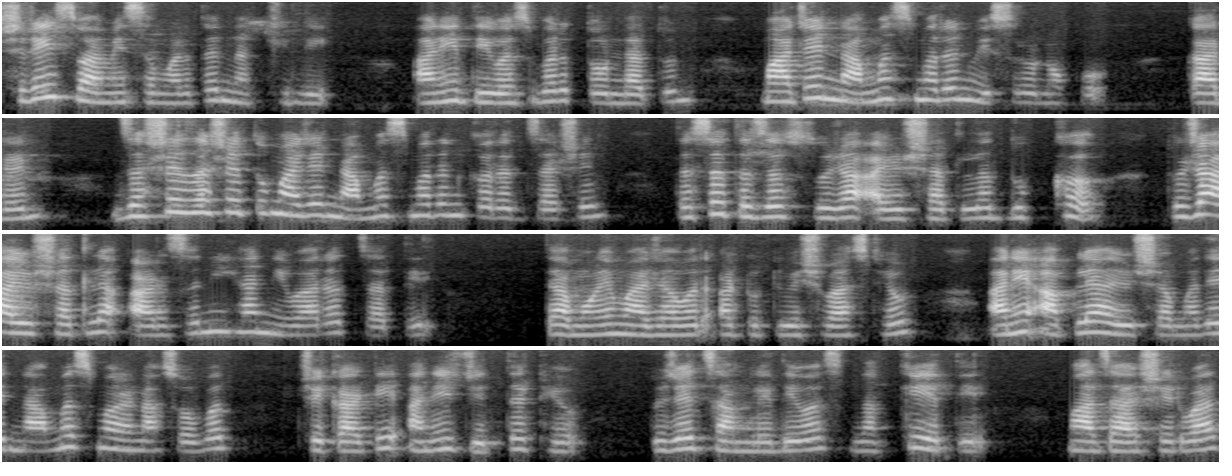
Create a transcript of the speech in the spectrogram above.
श्री स्वामी समर्थ नक्की लिही आणि दिवसभर तोंडातून माझे नामस्मरण विसरू नको. कारण जसे जसे तू माझे नामस्मरण करत जाशील तसं तसं तुझ्या आयुष्यातलं दुःख तुझ्या आयुष्यातल्या अडचणी ह्या निवारत जातील. त्यामुळे माझ्यावर अटूट विश्वास ठेव आणि आपल्या आयुष्यामध्ये नामस्मरणासोबत चिकाटी आणि जिद्द ठेव. तुझे चांगले दिवस नक्की येतील. माझा आशीर्वाद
